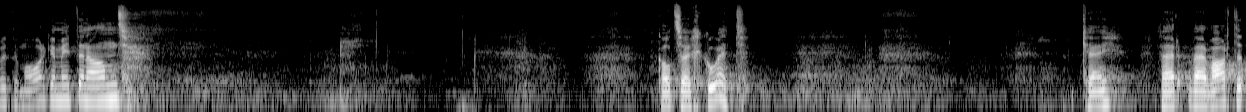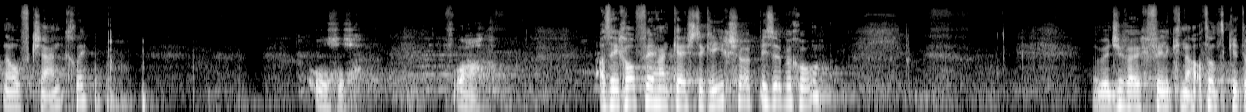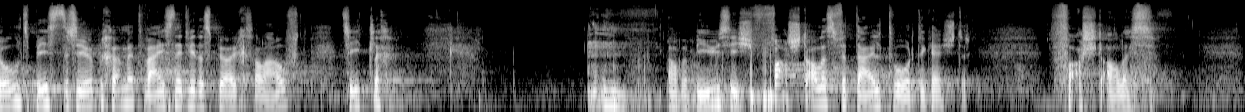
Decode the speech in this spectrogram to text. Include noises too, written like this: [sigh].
Guten Morgen miteinander. Geht's euch gut? Okay. Wer, wer wartet noch auf Geschenke? Oh, wow. Also ich hoffe, ihr habt gestern gleich schon etwas bekommen. Dann wünsche ich euch viel Gnade und Geduld, bis ihr sie bekommt. Ich weiss nicht, wie das bei euch so läuft, zeitlich. Aber bei uns ist fast alles verteilt worden gestern. Fast alles.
